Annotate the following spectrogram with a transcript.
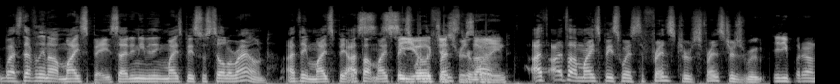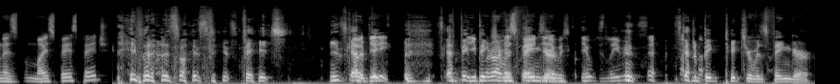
Well, it's definitely not MySpace. I didn't even think MySpace was still around. I think MySpace. I thought MySpace CEO went the just Friendster resigned. I, th- I thought MySpace went the Friendster's Friendster's route. Did he put it on his MySpace page? He put it on his MySpace page. He's got Oh, a big. He's got a big put it picture on of his his finger. It was, it was leaving. He's got a big picture of his finger.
